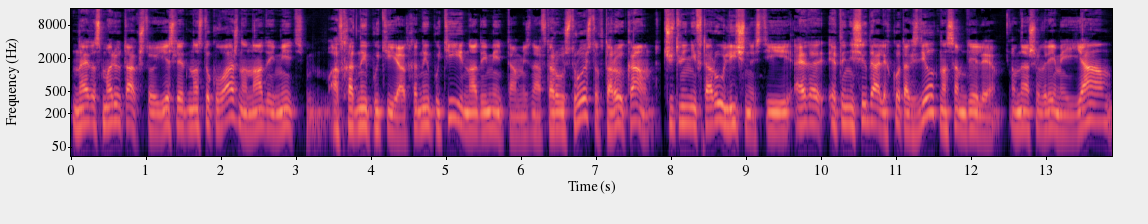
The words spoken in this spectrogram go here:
на это смотрю так, что если это настолько важно, надо иметь отходные пути, а отходные пути надо иметь там, не знаю, второе устройство, второй аккаунт, чуть ли не вторую личность, и это, это не всегда легко так сделать, на самом деле, в наше время. Я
